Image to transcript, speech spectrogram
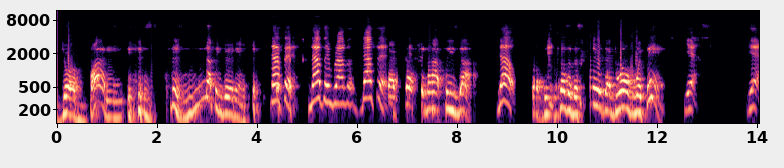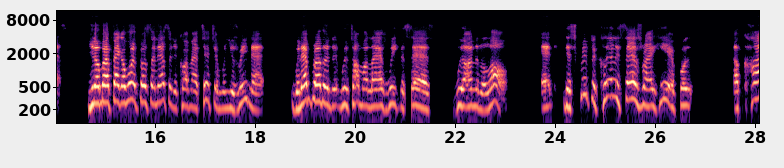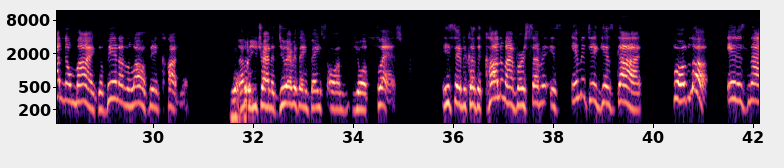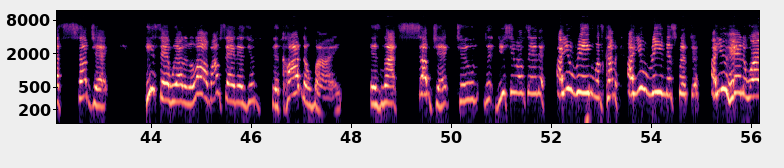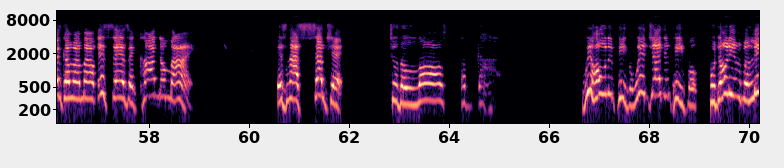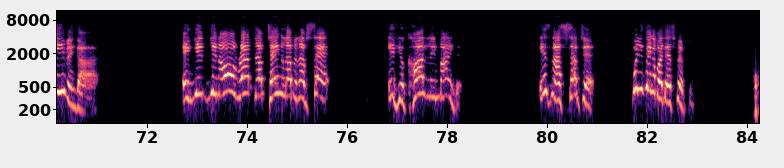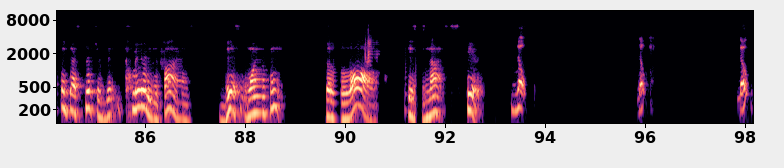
your body is there's nothing good in it. Nothing. Nothing, brother. Nothing. That flesh cannot please God. No. But because of the spirit that dwells within, Yes. Yes. You know, matter of fact, I want to throw something else that caught my attention when you was reading that. When that brother that we were talking about last week that says we're under the law. And the scripture clearly says right here for a cardinal mind, because being under the law is being cardinal. yeah, In other words, you're trying to do everything based on your flesh. He said, because the cardinal mind, verse 7, is enmity against God. For look, it is not subject. He said we're under the law, but I'm saying is you the cardinal mind is not subject to you see what I'm saying there? Are you reading what's coming? Are you reading the scripture? Are you hearing the words come out of my mouth? It says a carnal mind is not subject to the laws of God. We're holding people, we're judging people who don't even believe in God and get getting all wrapped up, tangled up, and upset if you're carnally minded. It's not subject. What do you think about that scripture? I think that scripture clearly defines this one thing. The law is not spirit. Nope. Nope. Nope.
